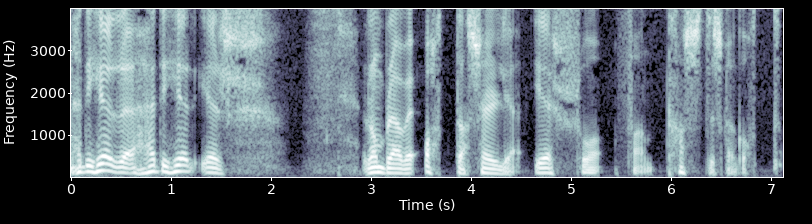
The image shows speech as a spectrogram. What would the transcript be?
hette her hette her er Rombrave 8 særlig er så fantastiskt gott.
